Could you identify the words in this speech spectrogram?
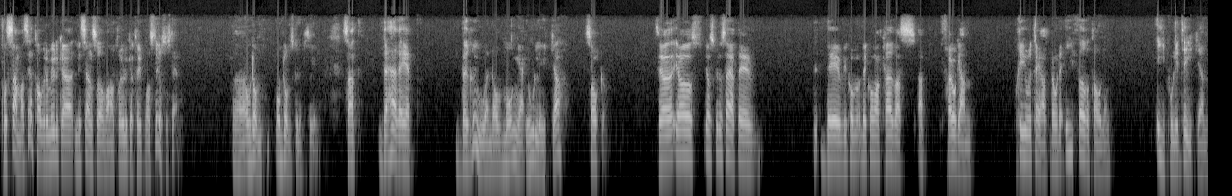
På samma sätt har vi de olika licensservrarna för olika typer av styrsystem. Eh, om, de, om de skulle försvinna. Så att det här är ett beroende av många olika saker. Så jag, jag, jag skulle säga att det, det, vi kommer, det kommer att krävas att frågan prioriteras både i företagen, i politiken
